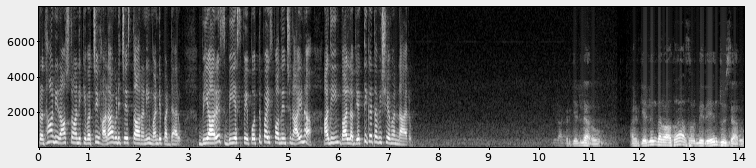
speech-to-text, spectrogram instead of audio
ప్రధాని రాష్ట్రానికి వచ్చి హడావిడి చేస్తారని మండిపడ్డారు. బీఆర్ఎస్ బీఎస్పీ పొత్తుపై స్పందించిన ఆయన అది వాళ్ళ వ్యక్తిగత విషయమన్నారు. అక్కడికి వెళ్ళారు. అక్కడికి వెళ్ళిన తర్వాత అసలు మీరు ఏం చూశారు?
